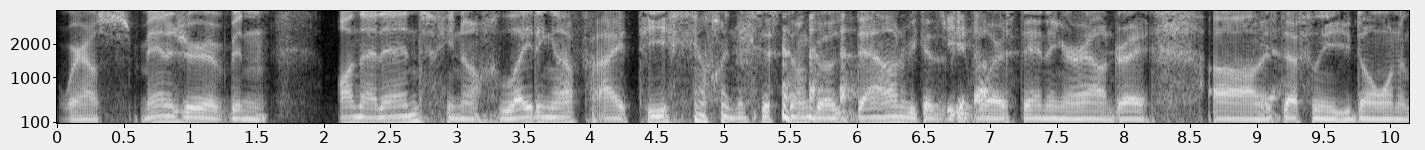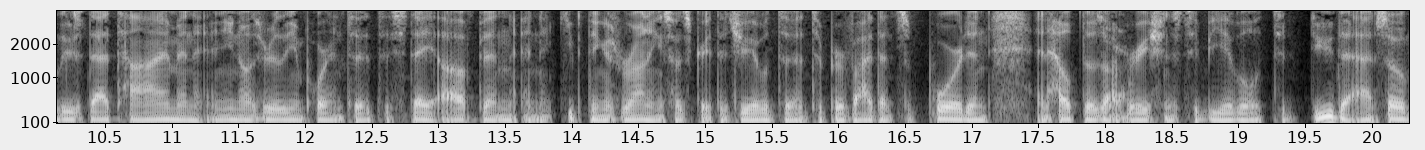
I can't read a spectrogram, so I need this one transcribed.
warehouse manager, I've been on that end, you know, lighting up IT when the system goes down because people yeah. are standing around, right? Um, yeah. It's definitely, you don't want to lose that time. And, and, you know, it's really important to, to stay up and, and keep things running. So it's great that you're able to, to provide that support and, and help those yeah. operations to be able to do that. So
